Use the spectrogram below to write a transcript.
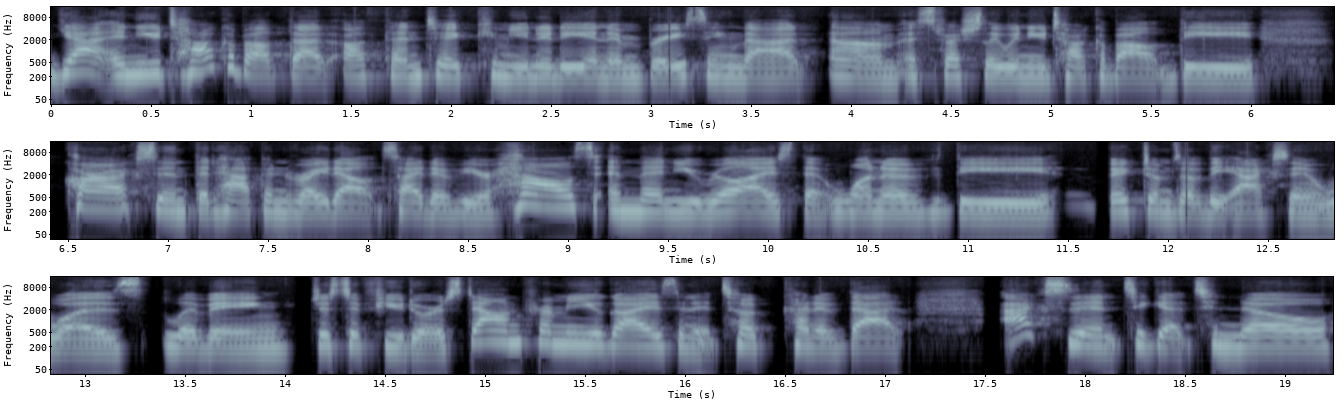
Yeah, and you talk about that authentic community and embracing that, um, especially when you talk about the car accident that happened right outside of your house, and then you realize that one of the victims of the accident was living just a few doors down from you guys, and it took kind of that accident to get to know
